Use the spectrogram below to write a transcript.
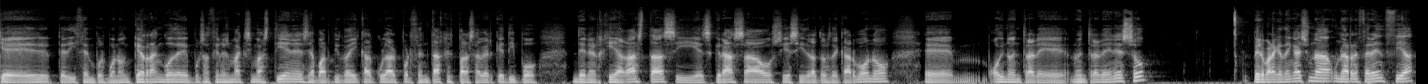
que te dicen, pues bueno, en qué rango de pulsaciones máximas tienes y a partir de ahí calcular porcentajes para saber qué tipo de energía gastas, si es grasa o si es hidratos de carbono. Eh, hoy no entraré, no entraré en eso. Pero para que tengáis una, referencia,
